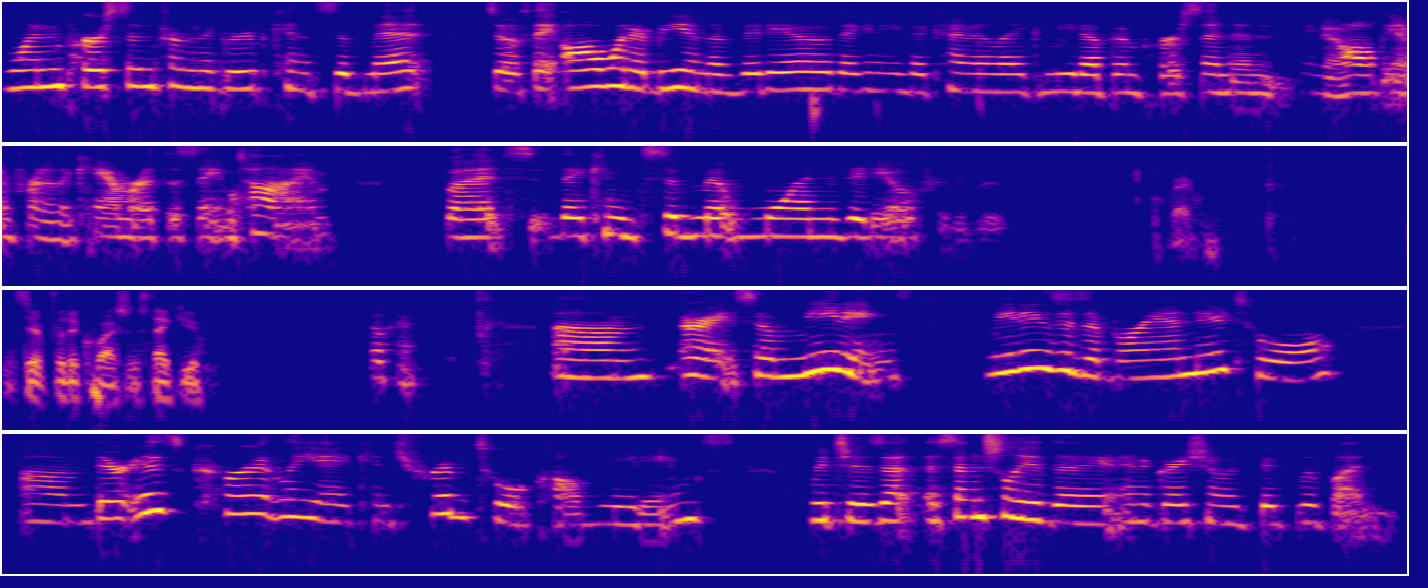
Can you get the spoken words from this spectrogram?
one person from the group can submit. So if they all want to be in the video, they need to kind of like meet up in person and, you know, all be in front of the camera at the same time. But they can submit one video for the group. Okay. That's it for the questions. Thank you. Okay. Um, all right, so meetings. Meetings is a brand new tool. Um, there is currently a contrib tool called Meetings, which is essentially the integration with Big Blue Button.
